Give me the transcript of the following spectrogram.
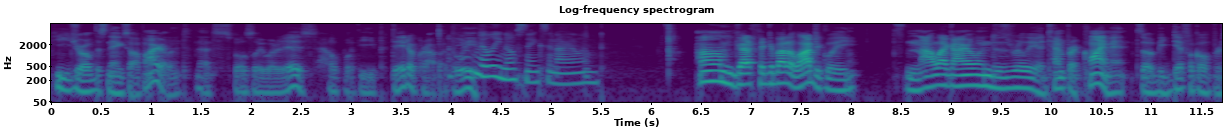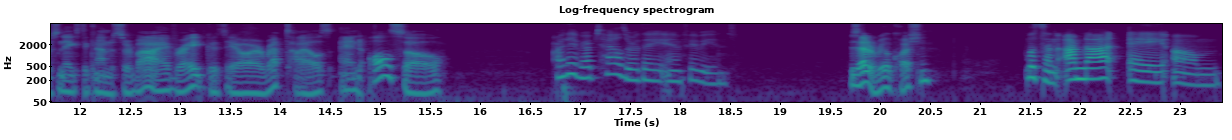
he drove the snakes off Ireland. That's supposedly what it is to help with the potato crop, I Are there believe. really no snakes in Ireland? Um, you gotta think about it logically. It's not like Ireland is really a temperate climate, so it'd be difficult for snakes to kind of survive, right? Because they are reptiles, and also, Are they reptiles or are they amphibians? is that a real question? Listen, I'm not a um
